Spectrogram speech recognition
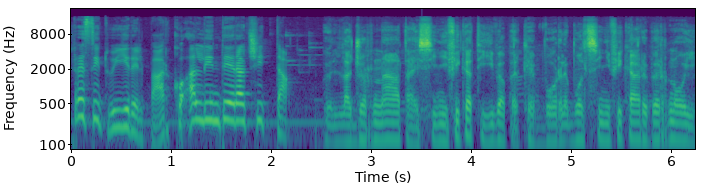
restituire il parco all'intera città la giornata è significativa perché vuol, vuol, significare per noi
